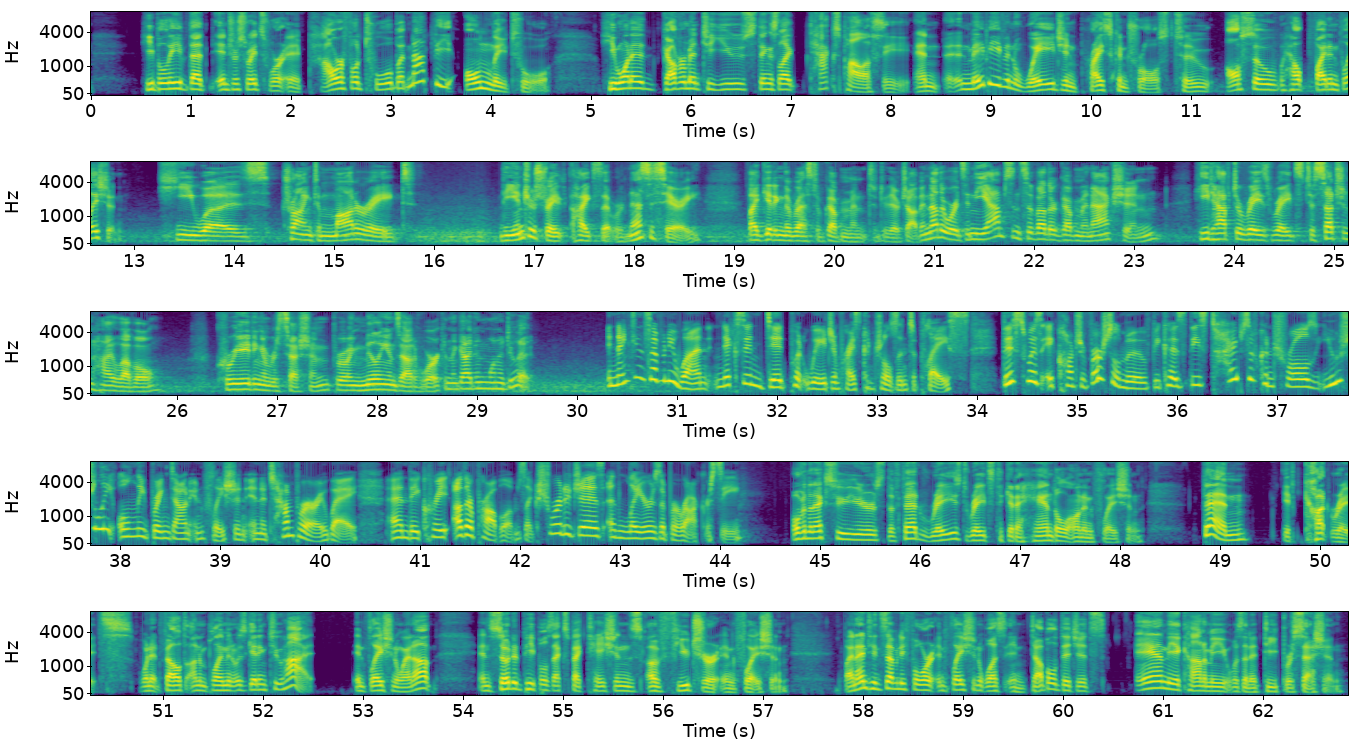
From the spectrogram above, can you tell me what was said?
He believed that interest rates were a powerful tool, but not the only tool. He wanted government to use things like tax policy and, and maybe even wage and price controls to also help fight inflation. He was trying to moderate the interest rate hikes that were necessary by getting the rest of government to do their job. In other words, in the absence of other government action, he'd have to raise rates to such a high level, creating a recession, throwing millions out of work, and the guy didn't want to do it. In 1971, Nixon did put wage and price controls into place. This was a controversial move because these types of controls usually only bring down inflation in a temporary way, and they create other problems like shortages and layers of bureaucracy. Over the next few years, the Fed raised rates to get a handle on inflation. Then it cut rates when it felt unemployment was getting too high. Inflation went up, and so did people's expectations of future inflation. By 1974, inflation was in double digits and the economy was in a deep recession.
